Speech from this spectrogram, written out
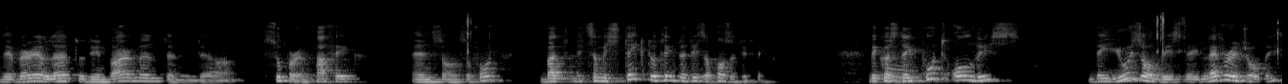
they're very alert to the environment and they are super empathic and so on and so forth. But it's a mistake to think that these are positive things because mm. they put all this, they use all this, they leverage all these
